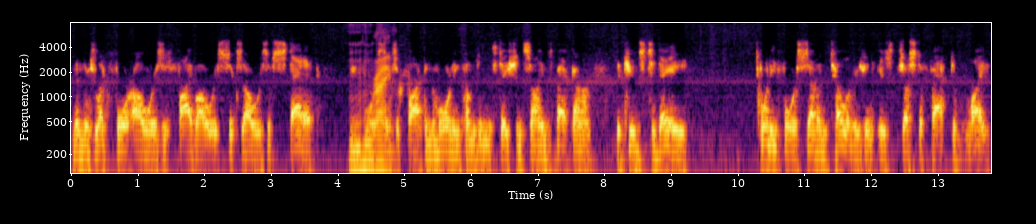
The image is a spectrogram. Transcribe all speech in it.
And then there's like four hours, five hours, six hours of static Mm-hmm. before Right. six o'clock in the morning comes in the station signs back on. The kids today, 24 7 television is just a fact of life.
